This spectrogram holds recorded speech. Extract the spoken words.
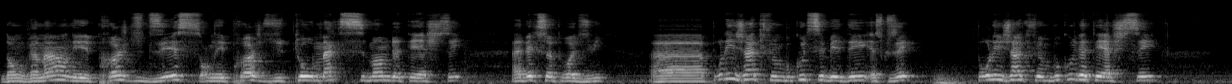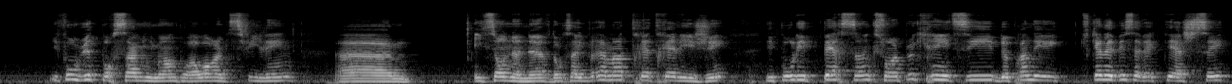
Donc vraiment, on est proche du 10, on est proche du taux maximum de THC avec ce produit. Euh, pour les gens qui fument beaucoup de CBD, excusez, pour les gens qui fument beaucoup de THC, il faut 8% minimum pour avoir un petit feeling. Euh, ici, on a 9, donc ça va être vraiment très très léger. Et pour les personnes qui sont un peu craintives de prendre du cannabis avec THC,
